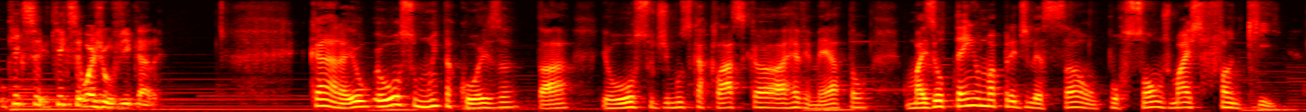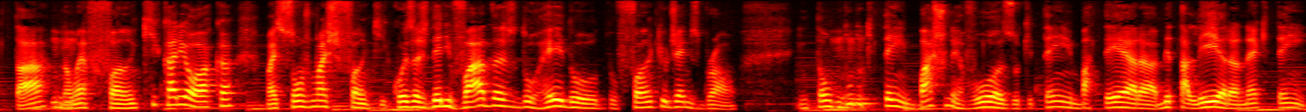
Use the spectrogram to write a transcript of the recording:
o que que você, que que você gosta de ouvir, cara? Cara, eu, eu ouço muita coisa, tá? Eu ouço de música clássica a heavy metal, mas eu tenho uma predileção por sons mais funky, tá? Uhum. Não é funk carioca, mas sons mais funk, coisas derivadas do rei do, do funk, o James Brown. Então, uhum. tudo que tem baixo nervoso, que tem batera, metaleira, né, que tem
